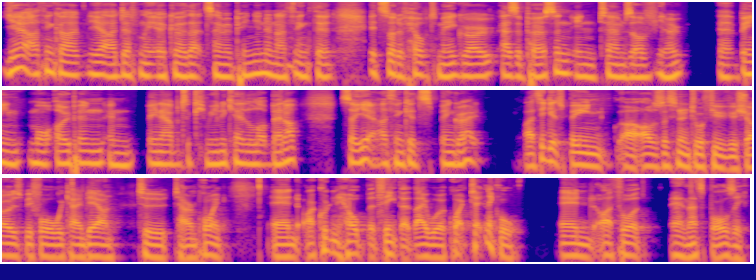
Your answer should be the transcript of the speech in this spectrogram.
Yeah, I think I yeah I definitely echo that same opinion, and I think that it's sort of helped me grow as a person in terms of you know uh, being more open and being able to communicate a lot better. So yeah, I think it's been great. I think it's been. Uh, I was listening to a few of your shows before we came down to Taren Point, and I couldn't help but think that they were quite technical. And I thought, man, that's ballsy,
